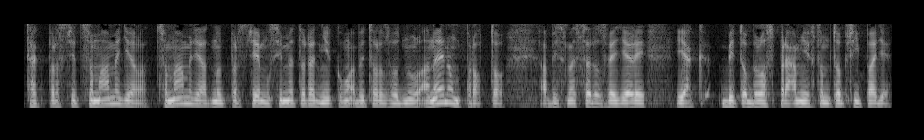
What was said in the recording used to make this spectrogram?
tak prostě co máme dělat? Co máme dělat? No prostě musíme to dát někomu, aby to rozhodnul a nejenom proto, aby jsme se dozvěděli, jak by to bylo správně v tomto případě.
